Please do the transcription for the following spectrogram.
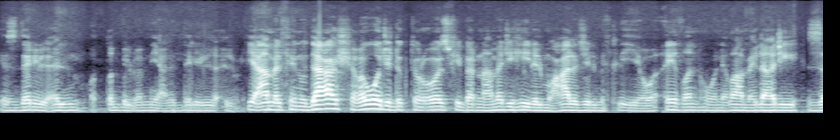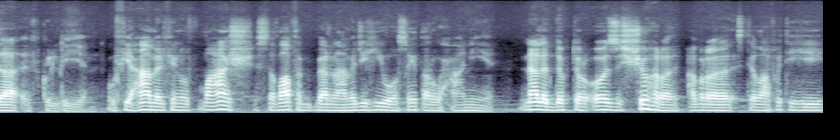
يزدري العلم والطب المبني على الدليل العلمي. في عام 2011 روج الدكتور أوز في برنامجه للمعالجة المثلية وأيضا هو نظام علاجي زائف كليا سياسيا وفي عام 2012 استضاف ببرنامجه وسيطة روحانية. نال الدكتور أوز الشهرة عبر استضافته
